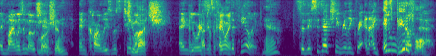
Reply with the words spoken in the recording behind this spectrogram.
and mine was emotion. Emotion. And Carly's was too, Too much. And And yours Cut to is the cut Feeling. to the feeling. Yeah. So this is actually really great, and I do It's beautiful. love that.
